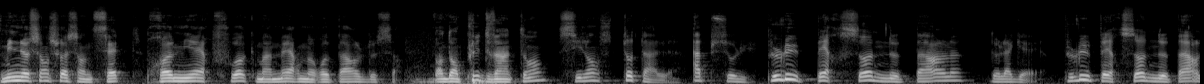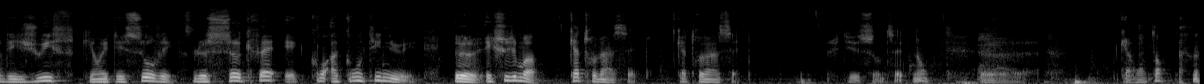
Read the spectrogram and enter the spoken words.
1967, première fois que ma mère me reparle de ça. Pendant plus de 20 ans, silence total, absolu. Plus personne ne parle de la guerre. Plus personne ne parle des juifs qui ont été sauvés. Le secret a continué. Euh, excusez-moi, 87. 87. Je dis 67, non. 40 euh, ans.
